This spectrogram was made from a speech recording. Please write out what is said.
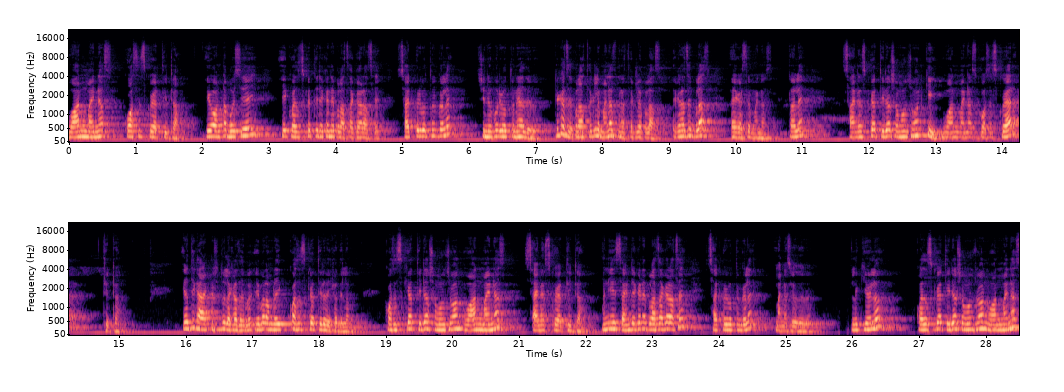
one minus cos square theta এই ওয়ানটা বসেই এই কস স্কোয়ার থিটা এখানে প্লাস আকার আছে। সাইড পরিবর্তন করলে চিহ্ন পরিবর্তন হয়ে যাবে। ঠিক আছে? প্লাস থাকলে মাইনাস মাইনাস থাকলে প্লাস এখানে আছে প্লাস হয়ে গেছে মাইনাস তাহলে সাইন স্কোয়ার থিটা সমান সমান কি? One minus cos square theta এর থেকে আরেকটা শুধু লেখা যাবে। এবার আমরা এই কস স্কোয়ার থিটা লেখা দিলাম। কস স্কোয়ার থিটা সমান সমান one minus sine square theta মানে এই সাইনটা এখানে প্লাস আকার আছে সাইড পরিবর্তন করলে মাইনাস হয়ে যাবে। তাহলে কী হলো? কস স্কোয়ার থিটা সমান সমান one minus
